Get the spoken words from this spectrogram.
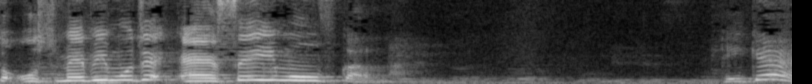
तो उसमें भी मुझे ऐसे ही मूव करना है। ठीक है?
